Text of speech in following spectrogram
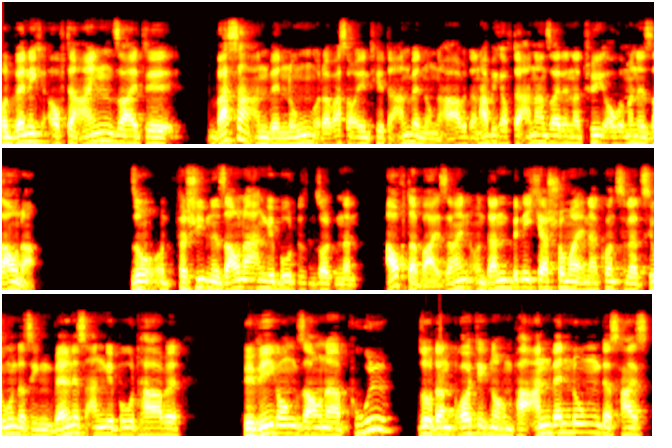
Und wenn ich auf der einen Seite Wasseranwendungen oder wasserorientierte Anwendungen habe, dann habe ich auf der anderen Seite natürlich auch immer eine Sauna. So, und verschiedene Saunaangebote sollten dann auch dabei sein. Und dann bin ich ja schon mal in der Konstellation, dass ich ein Wellnessangebot habe, Bewegung, Sauna, Pool. So, dann bräuchte ich noch ein paar Anwendungen, das heißt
